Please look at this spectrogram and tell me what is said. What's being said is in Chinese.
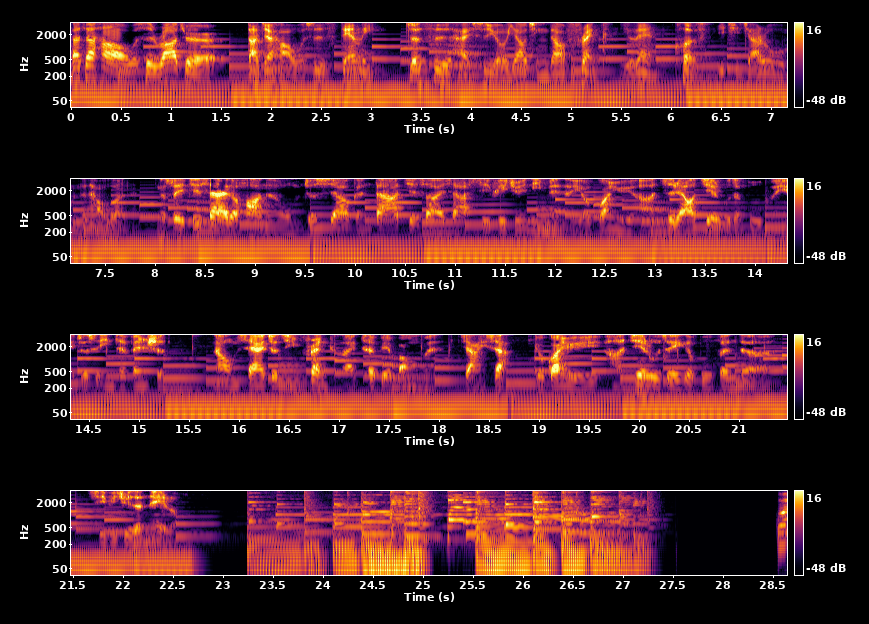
大家好，我是 Roger。大家好，我是 Stanley。这次还是有邀请到 Frank、Elaine、Cliff 一起加入我们的讨论。那所以接下来的话呢，我们就是要跟大家介绍一下 CPG 里面的有关于呃治疗介入的部分，也就是 intervention。那我们现在就请 Frank 来特别帮我们讲一下有关于呃介入这一个部分的 CPG 的内容。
